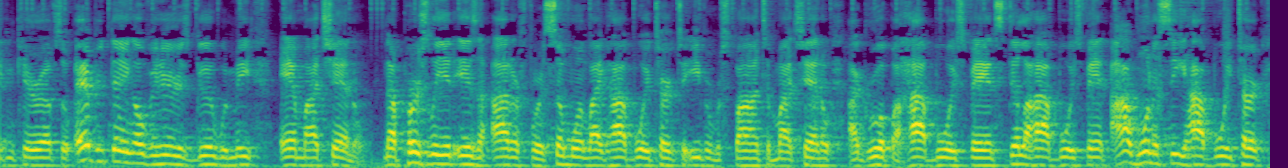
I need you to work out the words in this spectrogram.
taken care of. So everything over here is good with me and my channel. Now, personally, it is an honor for someone like Hot Boy Turk to even respond to my channel. I grew up a Hot Boys fan, still a Hot Boys fan. I want to see Hot Boy Turk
